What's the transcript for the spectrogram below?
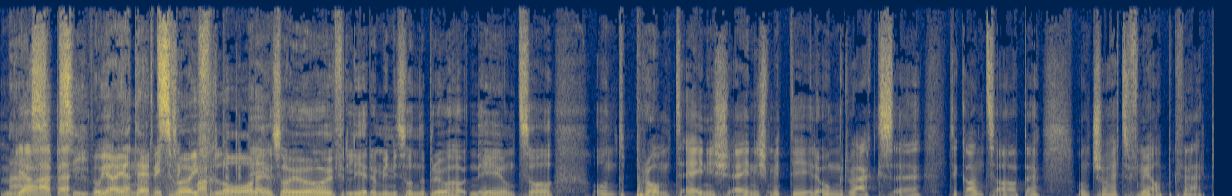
Ja, eben. gewesen, weil ich ja dort zwei verloren. Und so, ja, ich verliere meine Sonnenbrille halt nicht und so. Und prompt einisch, einisch mit dir unterwegs, äh, den ganzen Abend. Und schon hat es auf mich abgefärbt.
